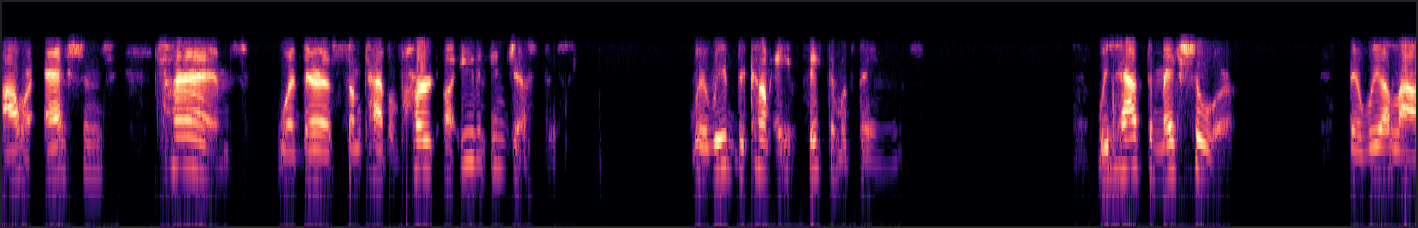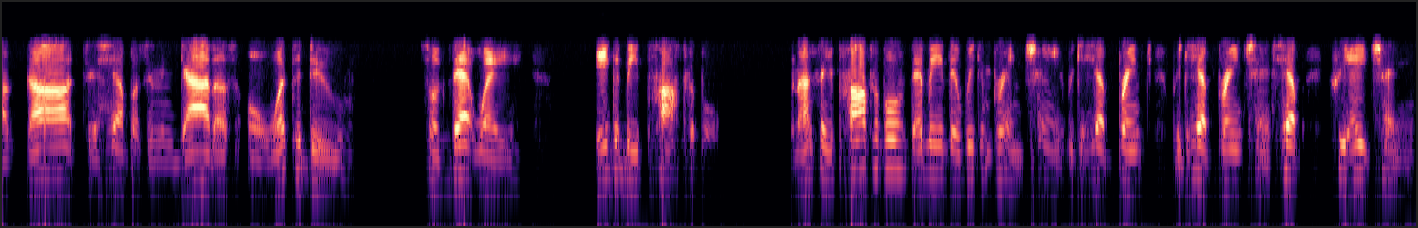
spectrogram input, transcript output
our actions, times where there is some type of hurt or even injustice, where we become a victim of things. We have to make sure that we allow God to help us and guide us on what to do so that way it could be profitable. When I say profitable, that means that we can bring change. We can help bring we can help bring change, help create change,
